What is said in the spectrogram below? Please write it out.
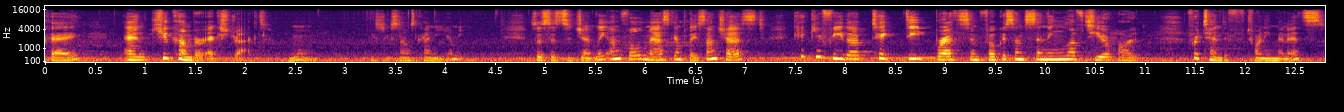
Okay. And cucumber extract. Mmm, actually sounds kind of yummy. So it says to gently unfold mask and place on chest. Kick your feet up, take deep breaths, and focus on sending love to your heart for 10 to 20 minutes.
